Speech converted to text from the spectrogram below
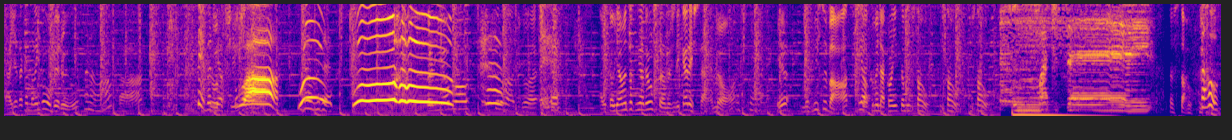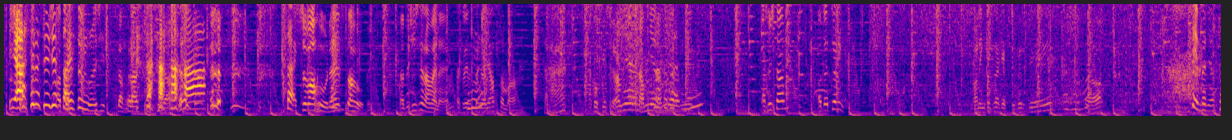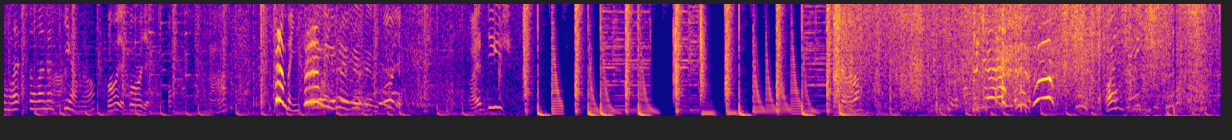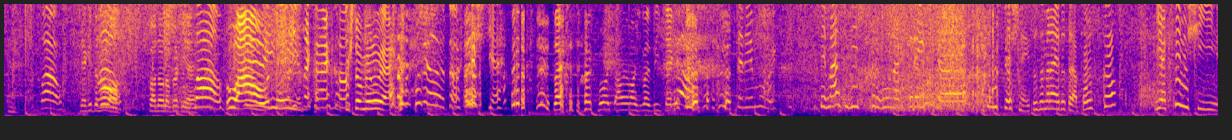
Já tě takhle malinkou obědu. Ano. Tak. Ty Se otočíš. Wow. Dobře. Takhle. A teďka uděláme to si na druhou stranu, takže teďka jdeš sem, jo? Jasně. Jo, nesmíš se bát, se Jo. jako mi naklonit k tomu vztahu, vztahu, vztahu, Vztahu. Vztahu. Já si myslím, že vztahy jsou důležité. Na horách začíná. Tak. Svahu, ne vztahu. Natočíš se ramenem, takhle Mhm. to dělá sama. Tak. A koukej se na mě, na mě, na mě, na mě. A jsi tam? A to je celý. Malinko se také přibrzdí. Jo. Ty brďo, tohle, tohle nestíhám, no. V pohodě, v pohodě. Promiň, promiň, promiň. V pohodě. A jezdíš. Wow. Jaký to wow. bylo? Spadnou na prkně. Wow. Wow, nej. Je jako... Už to miluje. miluje to, chci ještě. tak, tak pojď, tam máš lezíček. Jo, ten je můj. Ty máš víc trhů, na kterých uh, jsi úspěšný. To znamená, je to teda Polsko. Jak se liší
